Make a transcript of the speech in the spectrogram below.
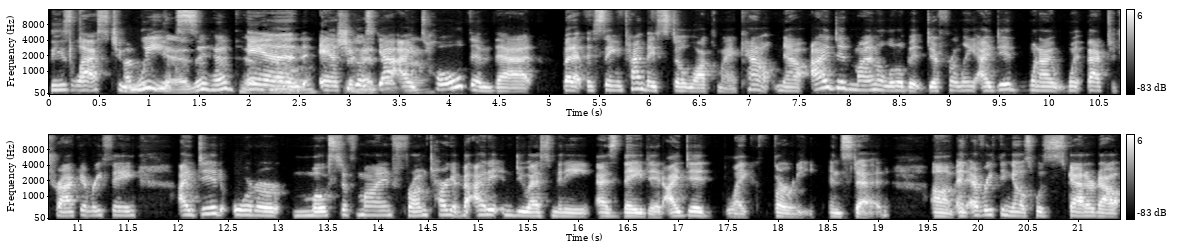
these last two mean, weeks? Yeah, they had to. and known. and she They goes yeah i told them that but at the same time they still locked my account now i did mine a little bit differently i did when i went back to track everything i did order most of mine from target but i didn't do as many as they did. I did like 30 instead um, and everything else was scattered out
